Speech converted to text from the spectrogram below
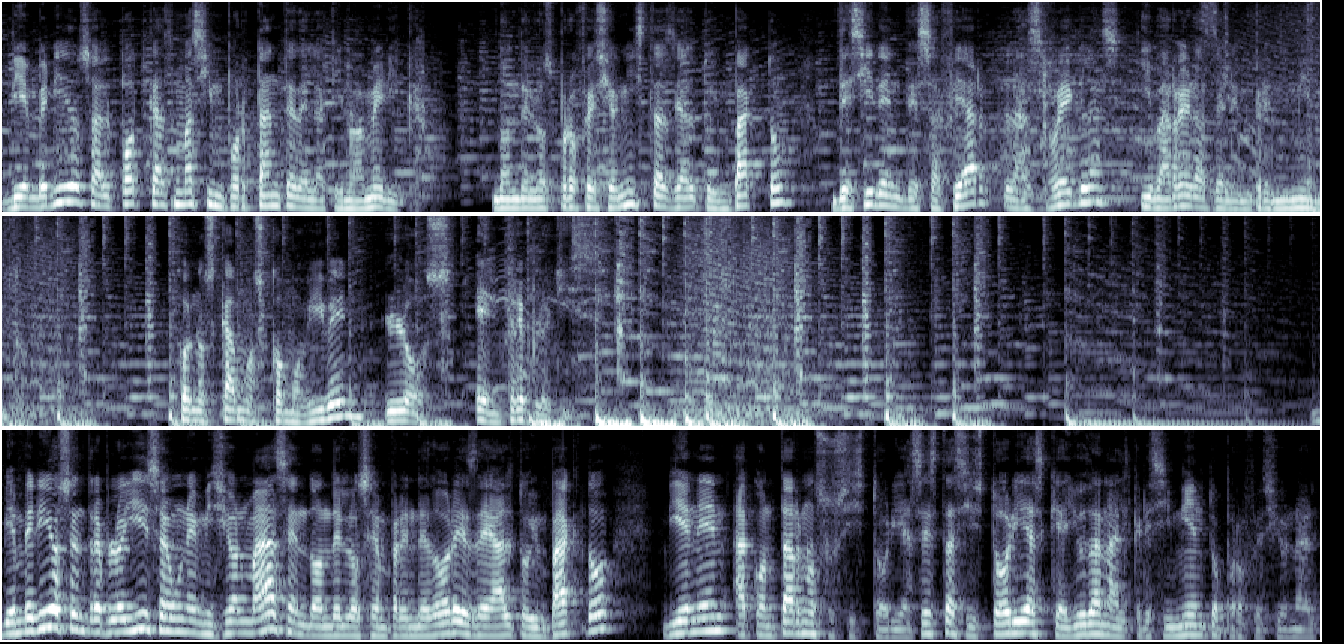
Bienvenidos al podcast más importante de Latinoamérica, donde los profesionistas de alto impacto deciden desafiar las reglas y barreras del emprendimiento. Conozcamos cómo viven los entreployees. Bienvenidos Entreployees a una emisión más en donde los emprendedores de alto impacto vienen a contarnos sus historias, estas historias que ayudan al crecimiento profesional.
